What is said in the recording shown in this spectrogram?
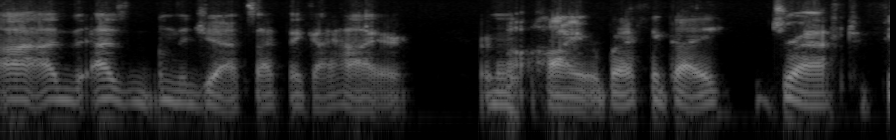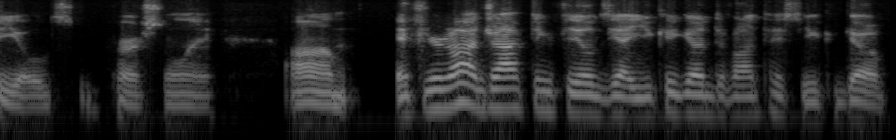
uh, as on the Jets, I think I hire or not higher, but I think I draft Fields personally. Um, if you're not drafting Fields, yeah, you could go DeVonta. So you could go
